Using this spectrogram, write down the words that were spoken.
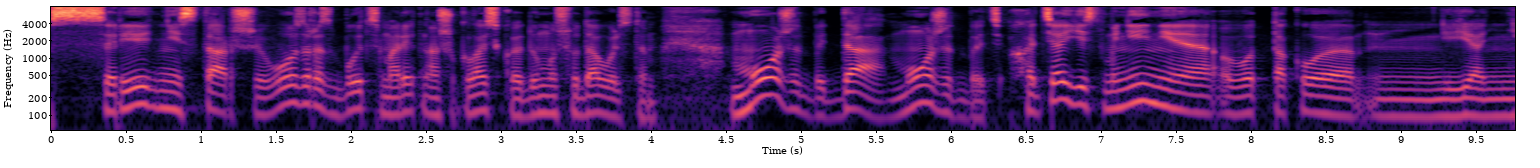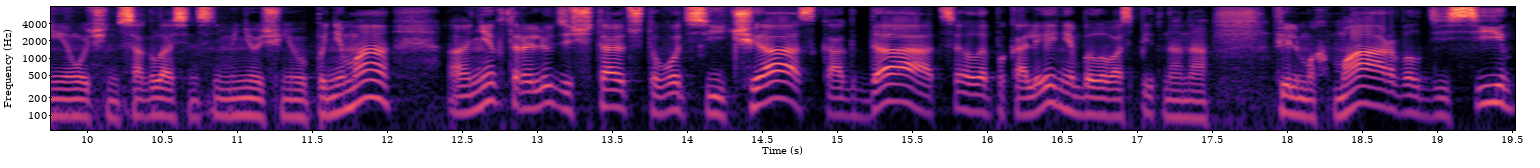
средний старший возраст будет смотреть нашу классику, я думаю, с удовольствием. Может быть, да, может быть. Хотя есть мнение вот такое, я не очень согласен с ними, не очень его понимаю. А, некоторые люди считают, что вот сейчас, когда целое поколение было воспитано на фильмах Marvel, DC,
